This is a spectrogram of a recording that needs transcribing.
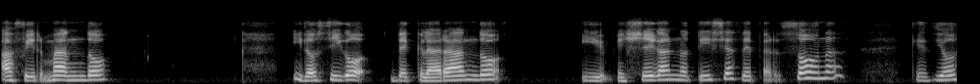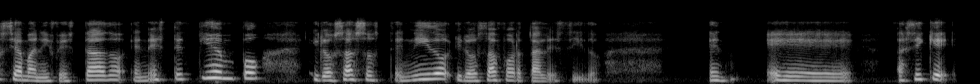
afirmando y lo sigo declarando y me llegan noticias de personas que Dios se ha manifestado en este tiempo y los ha sostenido y los ha fortalecido. Eh, así que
